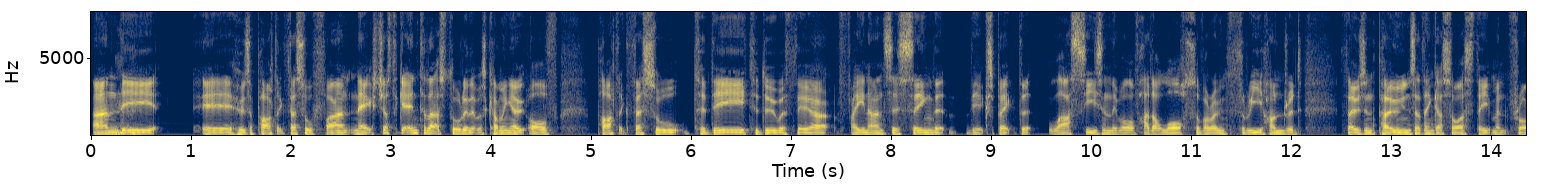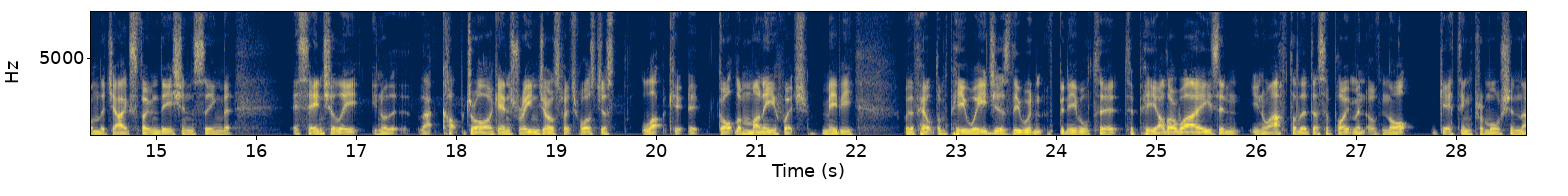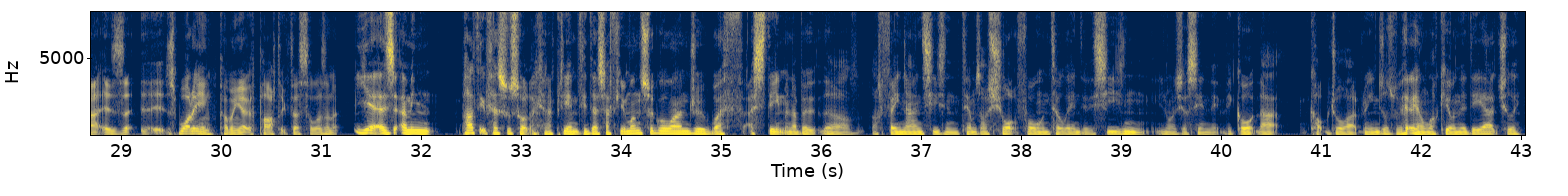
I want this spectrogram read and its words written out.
Andy. Uh, who's a Partick Thistle fan next, just to get into that story that was coming out of Partick Thistle today to do with their finances, saying that they expect that last season they will have had a loss of around £300,000. I think I saw a statement from the Jags Foundation saying that essentially, you know, that, that cup draw against Rangers, which was just luck, it got them money, which maybe would have helped them pay wages they wouldn't have been able to to pay otherwise. And you know, after the disappointment of not getting promotion, that is it's worrying coming out of Partick Thistle, isn't it? Yeah, I mean. Partick Thistle sort of kind of preempted this a few months ago, Andrew, with a statement about their, their finances in terms of shortfall until the end of the season. You know, as you're saying, they, they got that cup draw at Rangers, very unlucky on the day actually,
